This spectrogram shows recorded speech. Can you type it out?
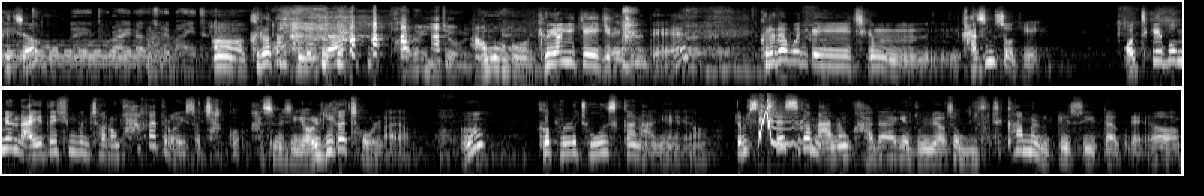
그죠? 네, 도라이라는 소리 많이 들어요. 어 그러다 보니까 바로 이 점을. 어머 교양 있게 얘기를 해주는데 네. 그러다 보니까 이 지금 가슴 속이 어떻게 보면 나이 드신 분처럼 화가 들어 있어 자꾸 가슴에서 열기가 차올라요. 응? 그거 별로 좋은 습관 아니에요. 좀 스트레스가 많은 과다하게 눌려서 묵직함을 느낄 수 있다고 그래요.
